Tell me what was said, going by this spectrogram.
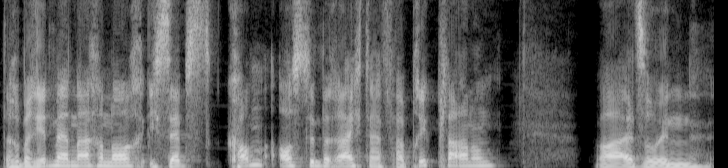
Darüber reden wir nachher noch. Ich selbst komme aus dem Bereich der Fabrikplanung, war also in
